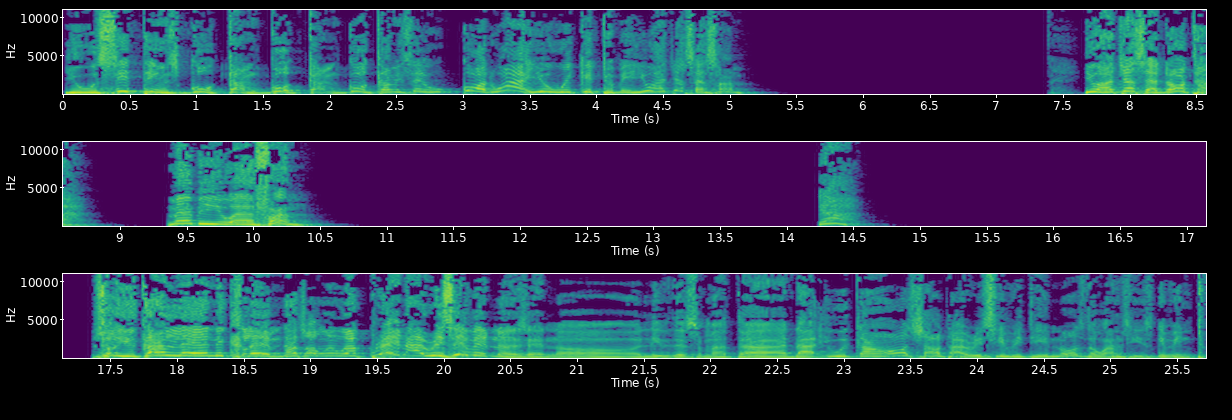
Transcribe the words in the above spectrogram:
you will see things go, come, go, come, go, come. You say, oh, God, why are you wicked to me? You are just a son. You are just a daughter. Maybe you are a fan. So you can't lay any claim. That's why when we're praying, I receive it. No, I say, no, leave this matter. That we can all shout, I receive it. He knows the ones he's giving to.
